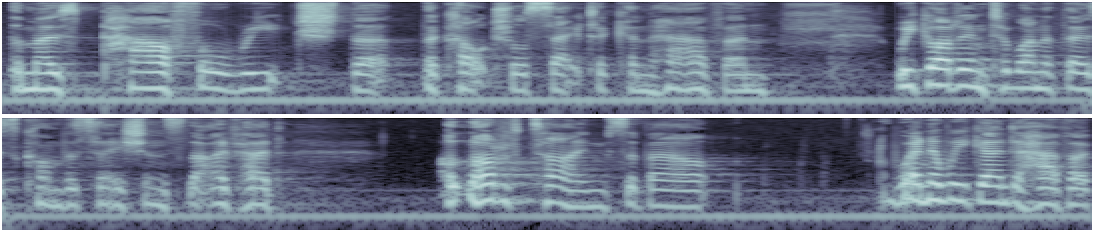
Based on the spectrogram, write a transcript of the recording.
the most powerful reach that the cultural sector can have. And we got into one of those conversations that I've had a lot of times about when are we going to have a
